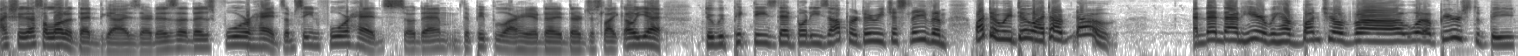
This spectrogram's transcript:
Actually, that's a lot of dead guys there. There's uh, there's four heads. I'm seeing four heads. So them the people are here. They they're just like, oh yeah, do we pick these dead bodies up or do we just leave them? What do we do? I don't know. And then down here we have a bunch of uh, what appears to be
